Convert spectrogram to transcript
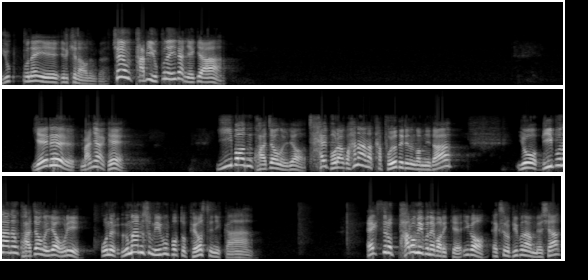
6분의 1 이렇게 나오는 거야. 최종 답이 6분의 1이란 얘기야. 얘를 만약에 2번 과정을요, 잘 보라고 하나하나 다 보여드리는 겁니다. 요 미분하는 과정을요, 우리 오늘 음함수 미분법도 배웠으니까, x로 바로 미분해 버릴게. 이거 x로 미분하면 몇이야?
